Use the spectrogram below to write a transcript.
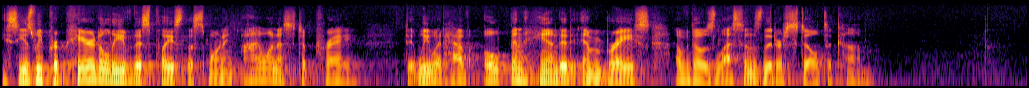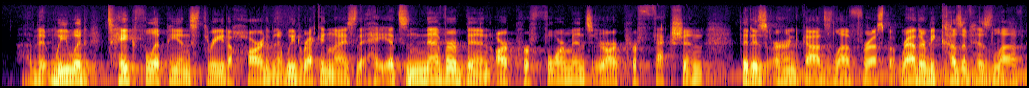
You see, as we prepare to leave this place this morning, I want us to pray that we would have open handed embrace of those lessons that are still to come that we would take Philippians 3 to heart and that we'd recognize that, hey, it's never been our performance or our perfection that has earned God's love for us, but rather because of his love,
